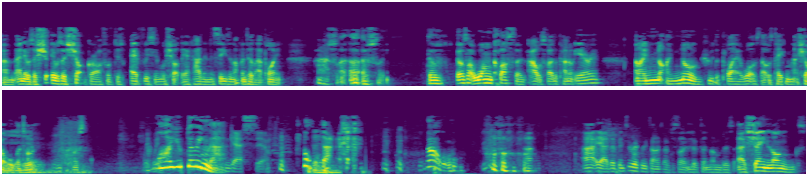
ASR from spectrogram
Um, and it was a sh- it was a shot graph of just every single shot they had had in the season up until that point. And I was like, I was like, there was, there was like one cluster outside the penalty area, and I know I know who the player was that was taking that shot all the time. I was like, why are you doing that? I can that? guess, yeah. Stop that! no. uh, uh, yeah, there've been two or three times I've just like looked at numbers. Uh, Shane Long's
